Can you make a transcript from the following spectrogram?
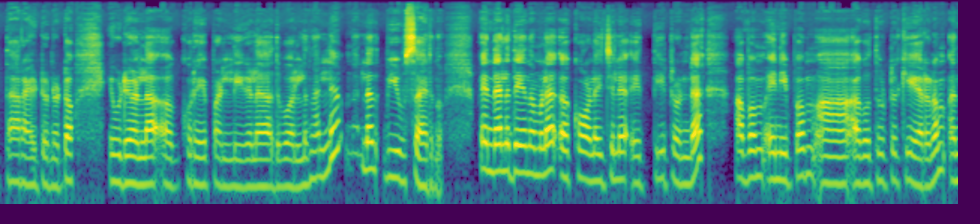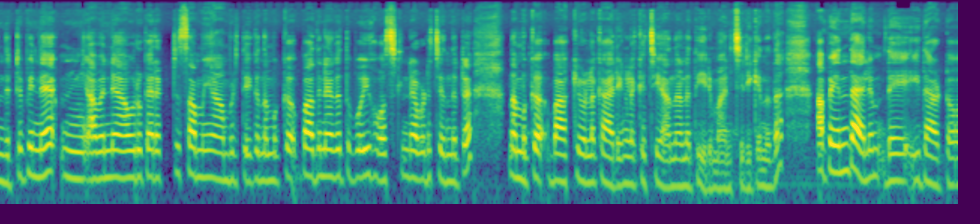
എത്താറായിട്ടുണ്ട് കേട്ടോ. ഇവിടെയുള്ള കുറേ പള്ളികൾ അതുപോലെ നല്ല നല്ല വ്യൂസ് ആയിരുന്നു. അപ്പോൾ എന്തായാലും ഇതേ നമ്മൾ കോളേജിൽ എത്തിയിട്ടുണ്ട്. അപ്പം ഇനിയിപ്പം അകത്തോട്ട് കയറണം. എന്നിട്ട് പിന്നെ അവന്റെ ആ ഒരു കറക്റ്റ് സമയമാകുമ്പോഴത്തേക്ക് നമുക്ക് അപ്പോൾ അതിനകത്ത് പോയി ഹോസ്റ്റലിന്റെ അവിടെ ചെന്നിട്ട് നമുക്ക് ബാക്കിയുള്ള കാര്യങ്ങളൊക്കെ ചെയ്യാമെന്നാണ് തീരുമാനിച്ചിരിക്കുന്നത്. അപ്പോൾ എന്തായാലും ദേ ഇതാട്ടോ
